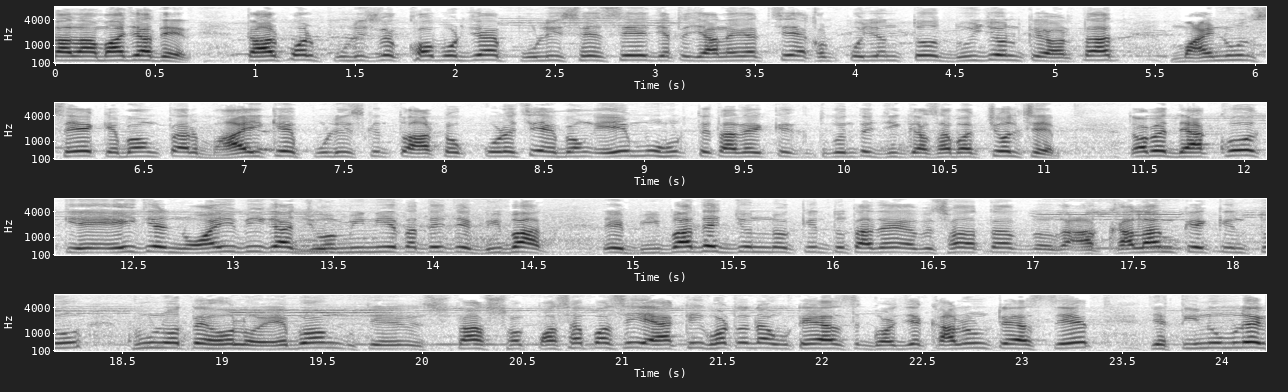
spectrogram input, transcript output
কালাম আজাদের। তারপর পুলিশের খবর যায়, পুলিশ এসে যেটা জানা যাচ্ছে, এখন পর্যন্ত দুইজনকে অর্থাৎ মাইনুল শেখ এবং তার ভাইকে পুলিশ কিন্তু আটক করেছে এবং এই মুহূর্তে তাদেরকে কিন্তু জিজ্ঞাসাবাদ চলছে। তবে দেখো এই যে নয় বিঘা জমি নিয়ে তাদের যে বিবাদ, এই বিবাদের জন্য কিন্তু তাদের কালামকে কিন্তু খুন হতে হলো এবং তার পাশাপাশি একই ঘটনা উঠে আস যে কারণ উঠে আসছে যে তৃণমূলের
